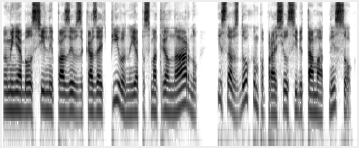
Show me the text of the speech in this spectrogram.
У меня был сильный позыв заказать пиво, но я посмотрел на Арну и со вздохом попросил себе томатный сок.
